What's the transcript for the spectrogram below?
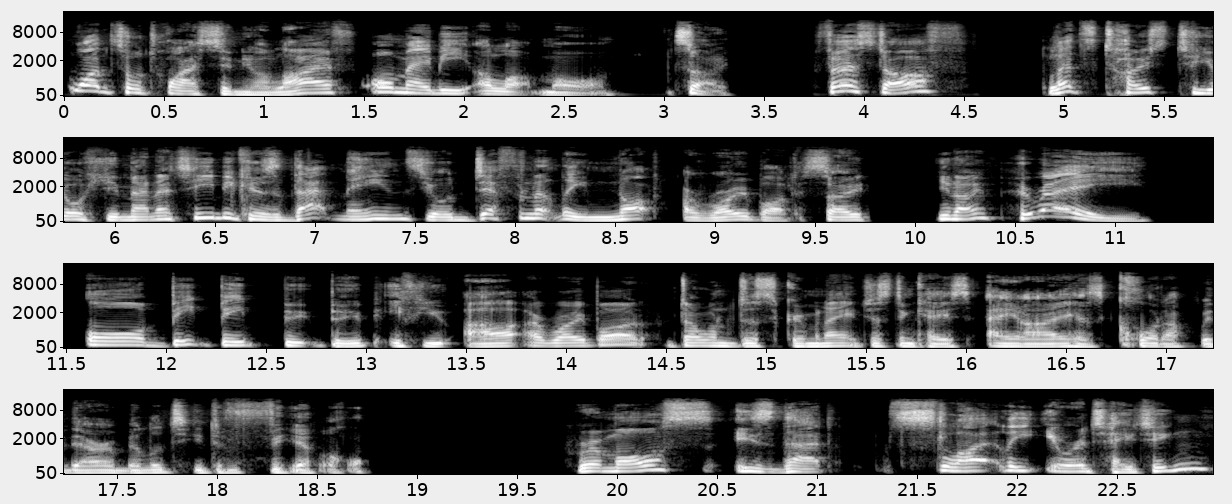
once or twice in your life, or maybe a lot more. So, first off, let's toast to your humanity because that means you're definitely not a robot. So, you know, hooray! Or beep, beep, boop, boop if you are a robot. Don't want to discriminate just in case AI has caught up with our ability to feel. Remorse is that slightly irritating,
